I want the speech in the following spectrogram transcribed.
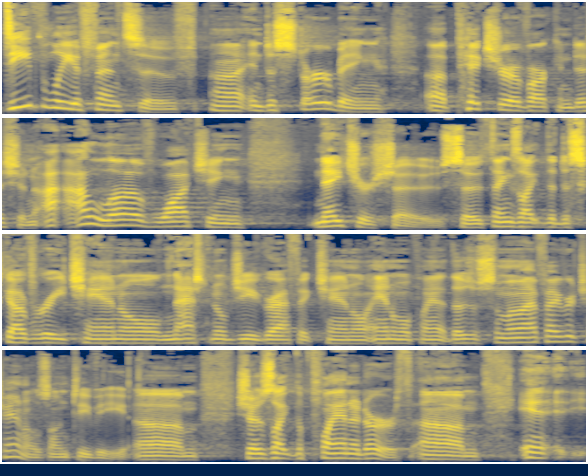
deeply offensive uh, and disturbing uh, picture of our condition. I, I love watching nature shows. So things like the Discovery Channel, National Geographic Channel, Animal Planet, those are some of my favorite channels on TV. Um, shows like the Planet Earth. Um, and,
